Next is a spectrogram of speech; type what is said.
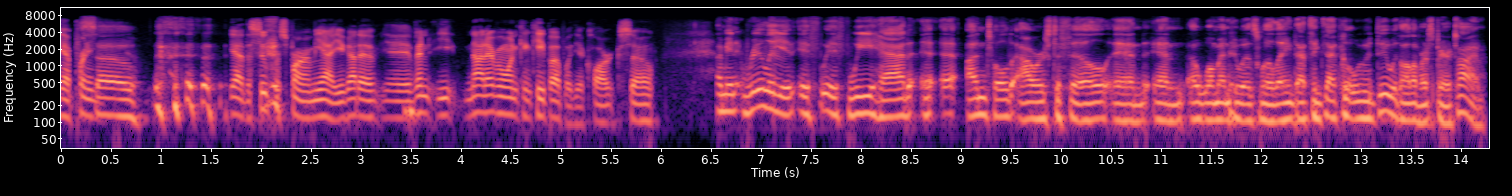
Yeah, pretty. So, yeah, the super sperm. Yeah, you gotta. Yeah, even, you- not everyone can keep up with you, Clark. So, I mean, really, if if we had uh, uh, untold hours to fill and and a woman who was willing, that's exactly what we would do with all of our spare time.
